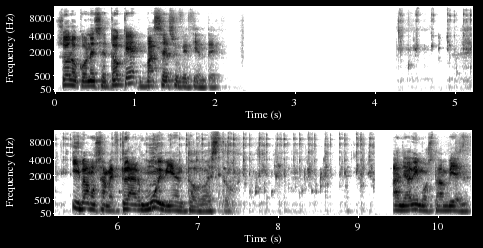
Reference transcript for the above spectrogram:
Solo con ese toque va a ser suficiente. Y vamos a mezclar muy bien todo esto. Añadimos también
